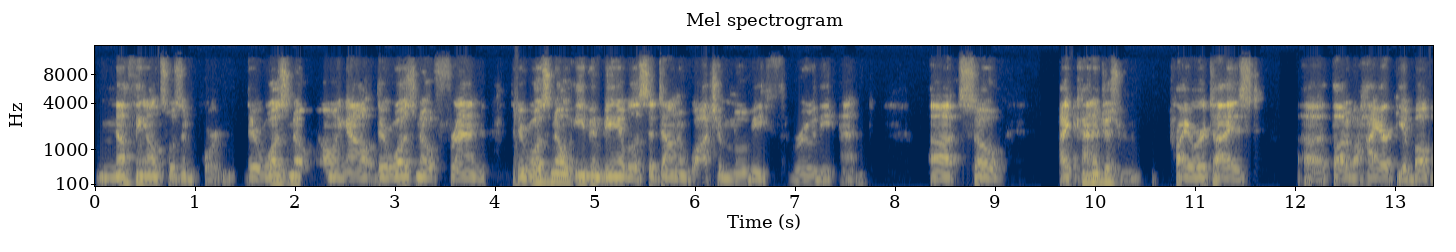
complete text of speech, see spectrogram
nothing else was important. There was no going out there was no friend there was no even being able to sit down and watch a movie through the end. Uh, so i kind of just prioritized uh, thought of a hierarchy above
